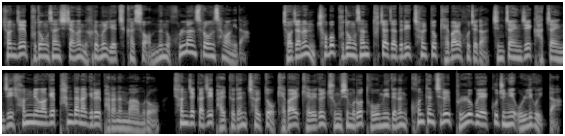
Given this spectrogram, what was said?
현재 부동산 시장은 흐름을 예측할 수 없는 혼란스러운 상황이다. 저자는 초보 부동산 투자자들이 철도 개발 호재가 진짜인지 가짜인지 현명하게 판단하기를 바라는 마음으로 현재까지 발표된 철도 개발 계획을 중심으로 도움이 되는 콘텐츠를 블로그에 꾸준히 올리고 있다.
